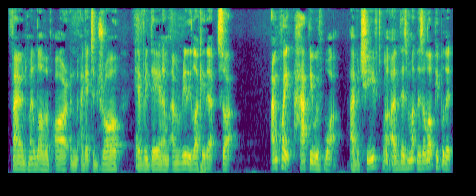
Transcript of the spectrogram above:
found my love of art, and I get to draw every day, and I'm I'm really lucky that so. I, I'm quite happy with what I've achieved, but I, there's there's a lot of people that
